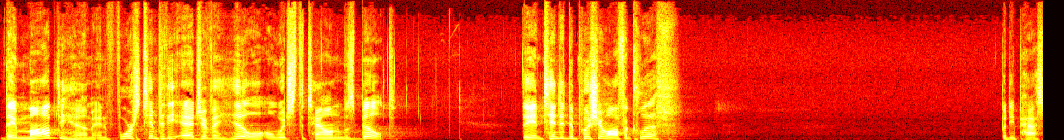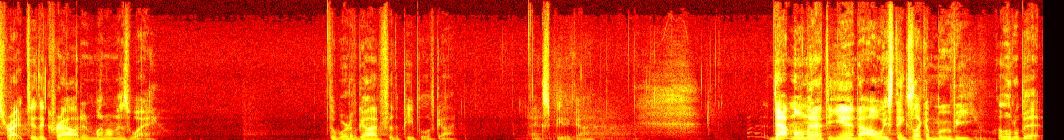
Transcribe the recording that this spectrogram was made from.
they mobbed him and forced him to the edge of a hill on which the town was built. They intended to push him off a cliff. But he passed right through the crowd and went on his way the word of God for the people of God. Thanks be to God. That moment at the end, I always think is like a movie a little bit,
